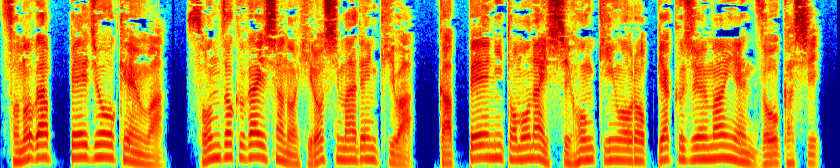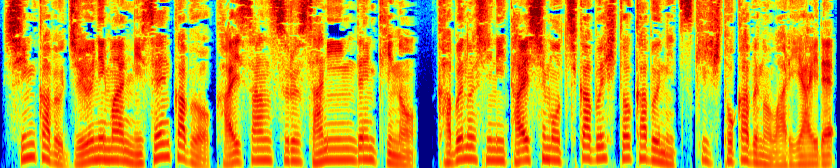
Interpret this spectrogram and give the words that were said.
その合併条件は、存続会社の広島電機は、合併に伴い資本金を610万円増加し、新株12万2000株を解散するサニーン電機の株主に対し持ち株1株につき1株の割合で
